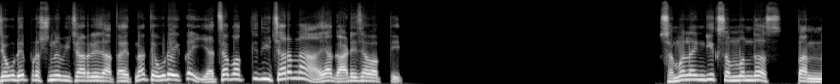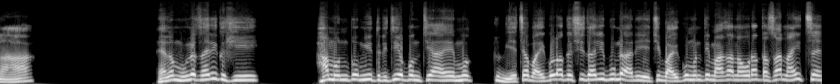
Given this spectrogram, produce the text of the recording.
जेवढे प्रश्न विचारले जात आहेत ना तेवढे एक याच्या बाबतीत विचार ना या गाडीच्या बाबतीत. समलैंगिक संबंध असताना ह्याला मुलं झाली कशी? हा म्हणतो मी तृतीयपंथी आहे मग तू याच्या बायकोला कशी झाली मुलं अरे याची बायको म्हणते माझा नवरा तसा नाहीच आहे.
